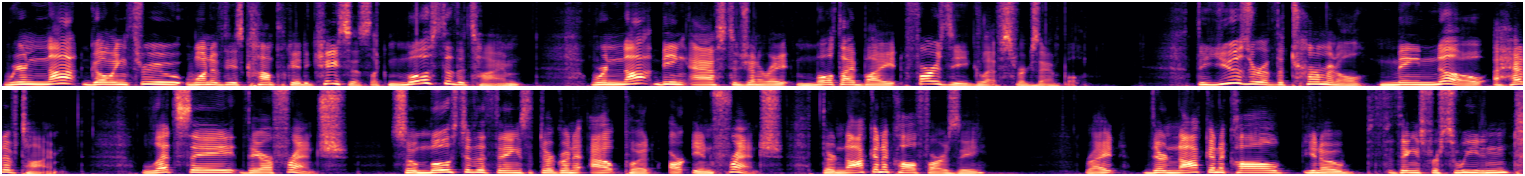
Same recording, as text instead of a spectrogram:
we're not going through one of these complicated cases. Like most of the time, we're not being asked to generate multi-byte Farsi glyphs, for example. The user of the terminal may know ahead of time. Let's say they are French. So most of the things that they're going to output are in French. They're not going to call Farsi, right? They're not going to call, you know, things for Sweden.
